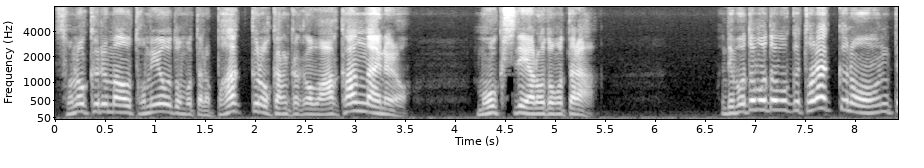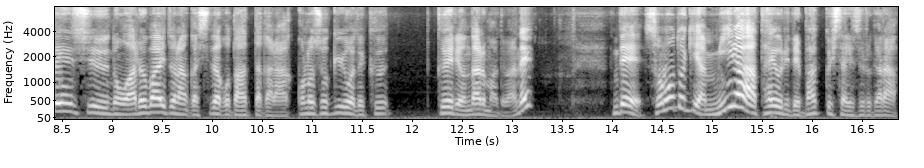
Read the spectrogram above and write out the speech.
その車を止めようと思ったらバックの感覚が分かんないのよ目視でやろうと思ったらでもともと僕トラックの運転手のアルバイトなんかしてたことあったからこの職業で食えるようになるまではねでその時はミラー頼りでバックしたりするから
